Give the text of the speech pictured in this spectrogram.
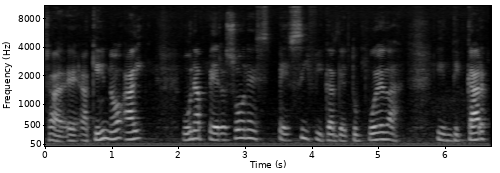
O sea, eh, aquí no hay una persona específica que tú puedas indicar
